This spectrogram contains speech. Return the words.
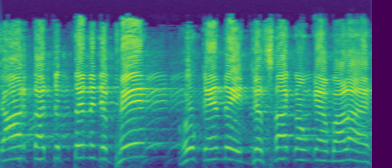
ਚਾਰ ਟੱਚ ਤਿੰਨ ਜੱਫੇ ਉਹ ਕਹਿੰਦੇ ਜੱਸਾ ਕੌਂਕਿਆਂ ਵਾਲਾ ਹੈ।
